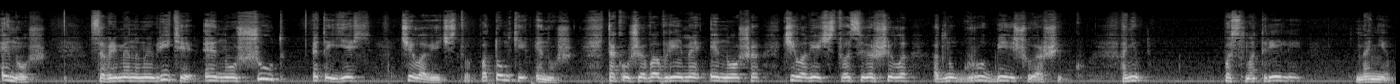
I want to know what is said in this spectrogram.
Энош. В современном иврите Эношут – это и есть человечество, потомки Эноша. Так уже во время Эноша человечество совершило одну грубейшую ошибку. Они посмотрели на небо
